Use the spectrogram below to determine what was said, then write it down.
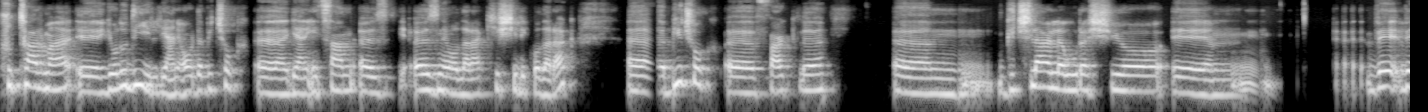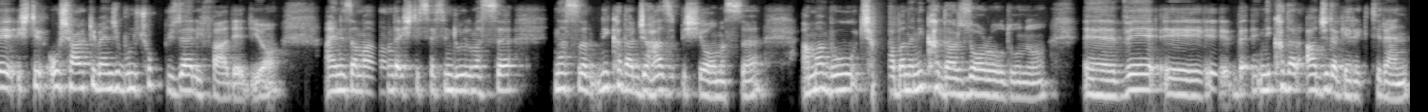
kurtarma e, yolu değil. Yani orada birçok e, yani insan öz, özne olarak, kişilik olarak e, birçok e, farklı e, güçlerle uğraşıyor. E, ve ve işte o şarkı bence bunu çok güzel ifade ediyor. Aynı zamanda işte sesin duyulması nasıl ne kadar cazip bir şey olması ama bu çabanın ne kadar zor olduğunu e, ve e, ne kadar acı da gerektiren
